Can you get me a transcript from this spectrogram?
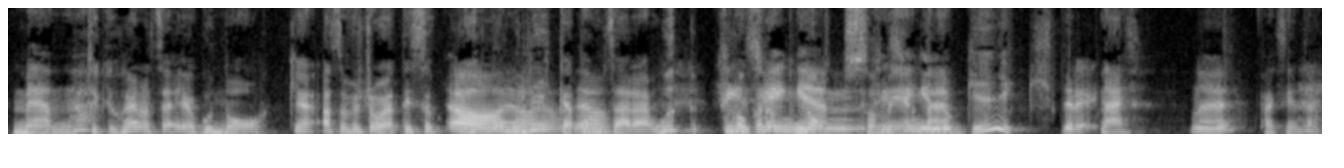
men ja. tycker själv att så här, jag går naken. Alltså förstår du att det är så ja, olika. De så här, whoop, finns ju ingen, finns är, ingen nej. logik direkt. Nej, nej. faktiskt inte.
